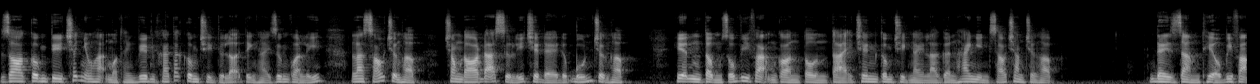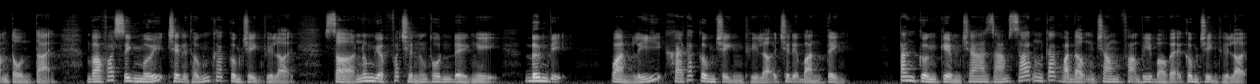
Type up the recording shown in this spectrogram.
do công ty trách nhiệm hạn một thành viên khai thác công trình thủy lợi tỉnh Hải Dương quản lý là 6 trường hợp, trong đó đã xử lý triệt đề được 4 trường hợp. Hiện tổng số vi phạm còn tồn tại trên công trình này là gần 2.600 trường hợp. Để giảm thiểu vi phạm tồn tại và phát sinh mới trên hệ thống các công trình thủy lợi, Sở Nông nghiệp Phát triển Nông thôn đề nghị đơn vị quản lý khai thác công trình thủy lợi trên địa bàn tỉnh tăng cường kiểm tra giám sát các hoạt động trong phạm vi bảo vệ công trình thủy lợi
